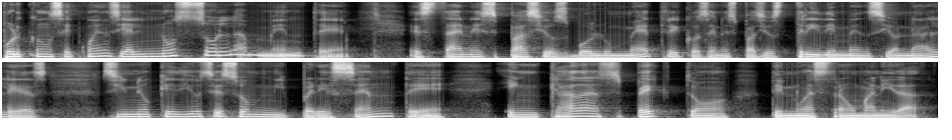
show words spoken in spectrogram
por consecuencia, Él no solamente está en espacios volumétricos, en espacios tridimensionales, sino que Dios es omnipresente en cada aspecto de nuestra humanidad.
